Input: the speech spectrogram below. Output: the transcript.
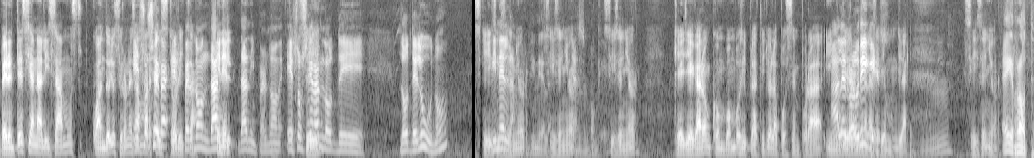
Pero entonces si analizamos, cuando ellos tuvieron esa Esos marca eh, histórica... perdón, Dani, en el, Dani, perdón. Esos Sí. eran los de los de Lu, ¿no? Sí, señor. Pinela. Sí, señor. Yes. Sí, señor. Que llegaron con bombos y platillos a la postemporada y no llegaron a la. Serie Mundial. Sí, señor. Hey, Roth.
